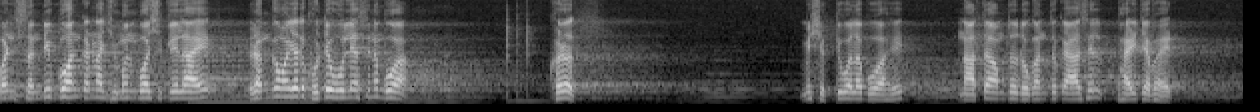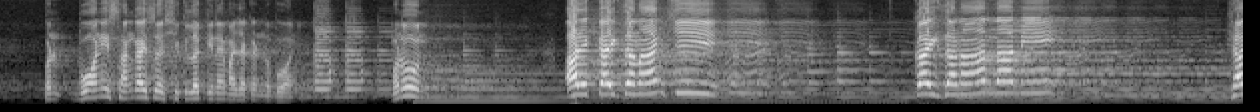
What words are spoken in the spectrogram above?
पण संदीप बुवांकडनं झिमन बुवा शिकलेला आहे. रंग माझ्या तर खोटे बोलले असते ना बुवा. खरंच मी शक्तीवाला बुवा आहे. नातं आमचं दोघांचं काय असेल? बाहेरच्या बाहेर. पण बुवानी सांगायचं शिकलं की नाही माझ्याकडनं बुवानी. म्हणून अरे काही जणांची काही जणांना मी ह्या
